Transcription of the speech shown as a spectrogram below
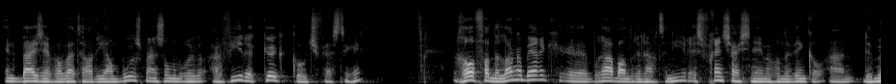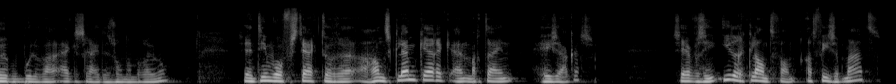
in het bijzijn van wethouder Jan Boersma en Zonnebrugge haar vierde keukencoach-vestiging. Ralf van der Langenberg, uh, Brabander in is franchise-nemer van de winkel aan de Meubelboulevard Eckersrijd in Zonnebreugel. Zijn team wordt versterkt door uh, Hans Klemkerk en Martijn Heesakkers. Zij voorzien iedere klant van advies op maat.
